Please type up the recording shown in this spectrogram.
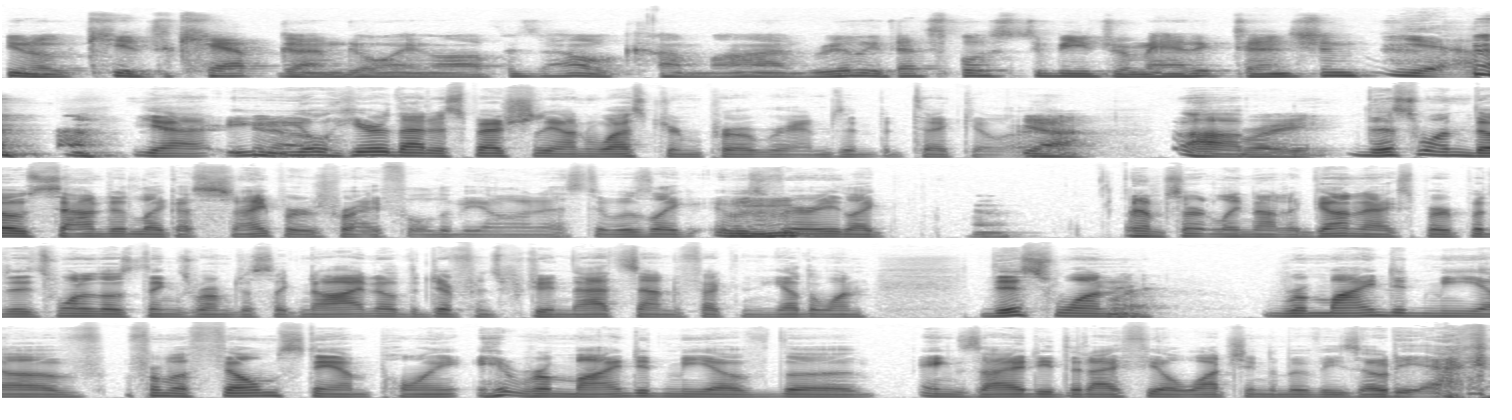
you know kid's cap gun going off. It's oh come on, really? That's supposed to be dramatic tension? Yeah, yeah. You, know. You'll hear that especially on Western programs in particular. Yeah, Um, right. This one though sounded like a sniper's rifle. To be honest, it was like it was Mhm. very like. I'm certainly not a gun expert, but it's one of those things where I'm just like, no, I know the difference between that sound effect and the other one. This one Right. Reminded me of, from a film standpoint, it reminded me of the anxiety that I feel watching the movie Zodiac,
